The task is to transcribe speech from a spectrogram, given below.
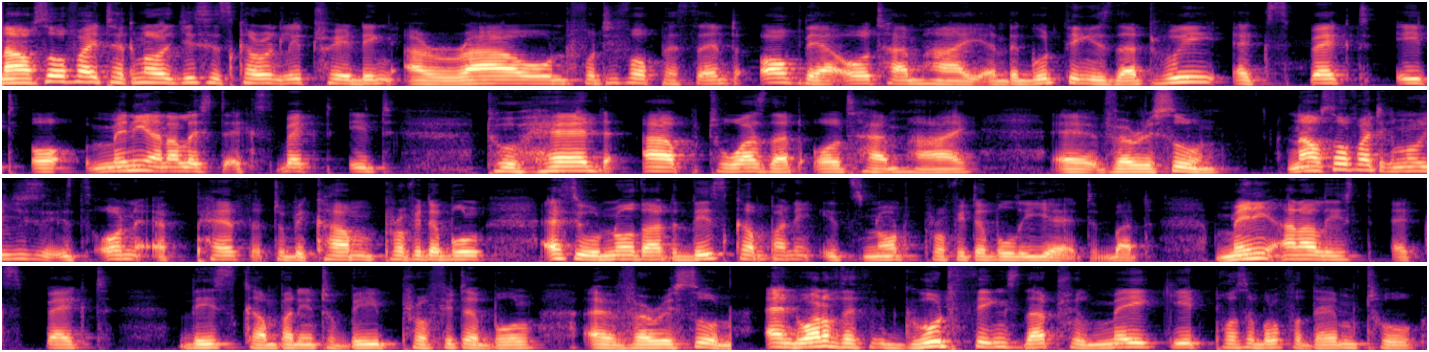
Now, SoFi Technologies is currently trading around 44% of their all time high. And the good thing is that we expect it, or many analysts expect it to head up towards that all time high uh, very soon. Now, SoFi Technologies is on a path to become profitable. As you know that this company is not profitable yet, but many analysts expect this company to be profitable uh, very soon. And one of the good things that will make it possible for them to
